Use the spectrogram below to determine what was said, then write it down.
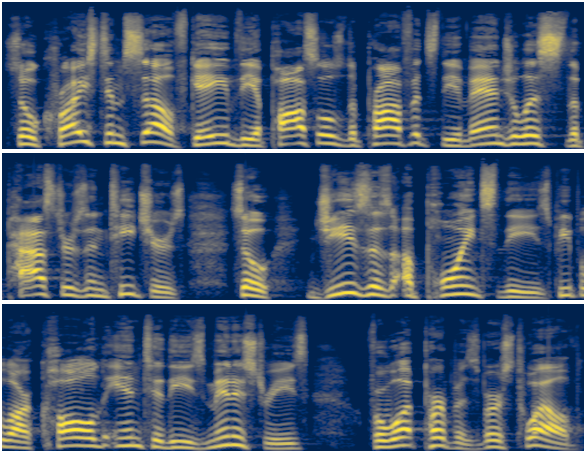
So Christ himself gave the apostles, the prophets, the evangelists, the pastors, and teachers. So Jesus appoints these. People are called into these ministries. For what purpose? Verse 12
